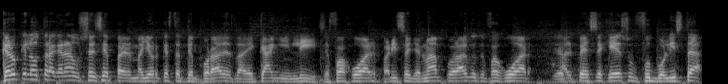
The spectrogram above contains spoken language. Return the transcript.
Creo que la otra gran ausencia para el Mallorca esta temporada es la de Kang In Lee. Se fue a jugar al Paris Saint Germain, por algo se fue a jugar al PSG. Es un futbolista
